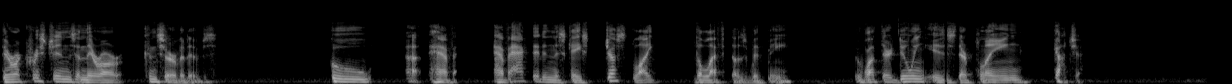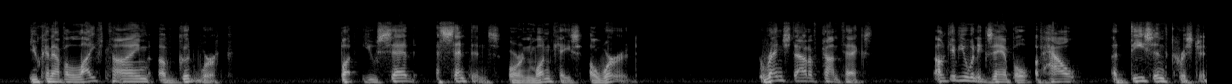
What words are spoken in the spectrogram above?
there are Christians and there are conservatives who uh, have have acted in this case just like the left does with me. What they're doing is they're playing gotcha. You can have a lifetime of good work, but you said a sentence, or in one case, a word, wrenched out of context. I'll give you an example of how a decent Christian,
